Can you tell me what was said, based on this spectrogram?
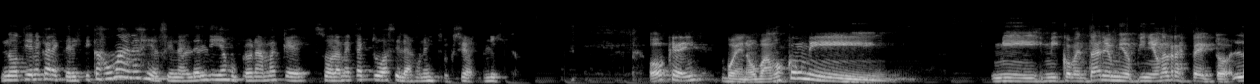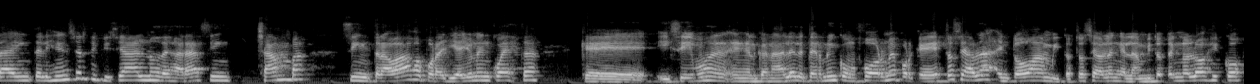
No tiene características humanas y al final del día es un programa que solamente actúa si le das una instrucción. Listo. Ok, bueno, vamos con mi, mi, mi comentario, mi opinión al respecto. La inteligencia artificial nos dejará sin chamba sin trabajo. Por allí hay una encuesta que hicimos en, el canal El Eterno Inconforme, porque esto se habla en todo ámbito, esto se habla en el ámbito tecnológico,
